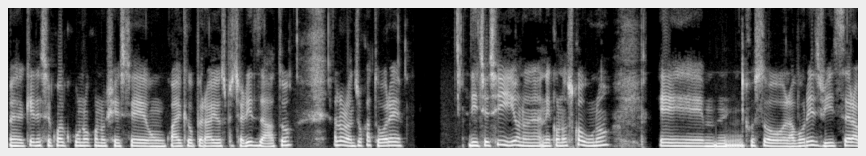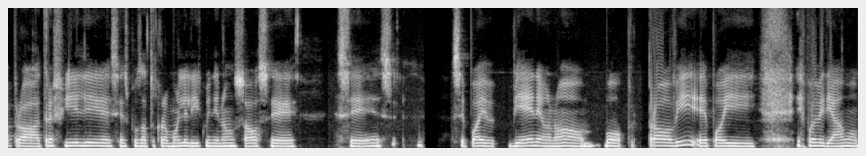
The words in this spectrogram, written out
eh, chiede se qualcuno conoscesse un qualche operaio specializzato. Allora un giocatore dice sì, io ne conosco uno e mm, questo lavora in Svizzera, però ha tre figli e si è sposato con la moglie lì, quindi non so se, se, se poi viene o no, boh, provi e poi, e poi vediamo.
